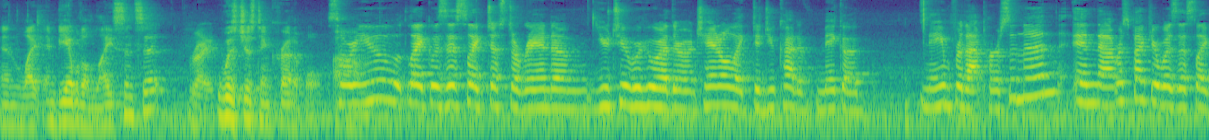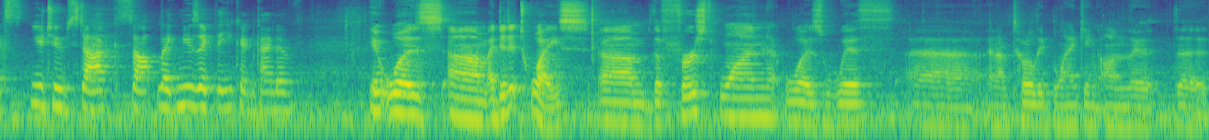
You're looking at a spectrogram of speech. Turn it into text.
and like and be able to license it Right. was just incredible. So were Um, you like was this like just a random YouTuber who had their own channel? Like did you kind of make a name for that person then in that respect or was this like YouTube stock so, like music that you can kind of It was. Um, I did it twice. Um, the first one was with, uh, and I'm totally blanking on the the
